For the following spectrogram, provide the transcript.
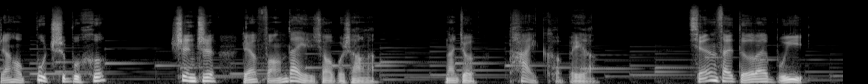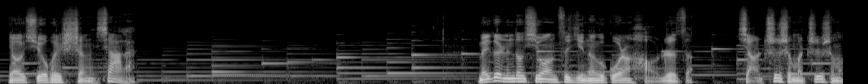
然后不吃不喝，甚至连房贷也交不上了，那就太可悲了。钱财得来不易，要学会省下来。每个人都希望自己能够过上好日子，想吃什么吃什么，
